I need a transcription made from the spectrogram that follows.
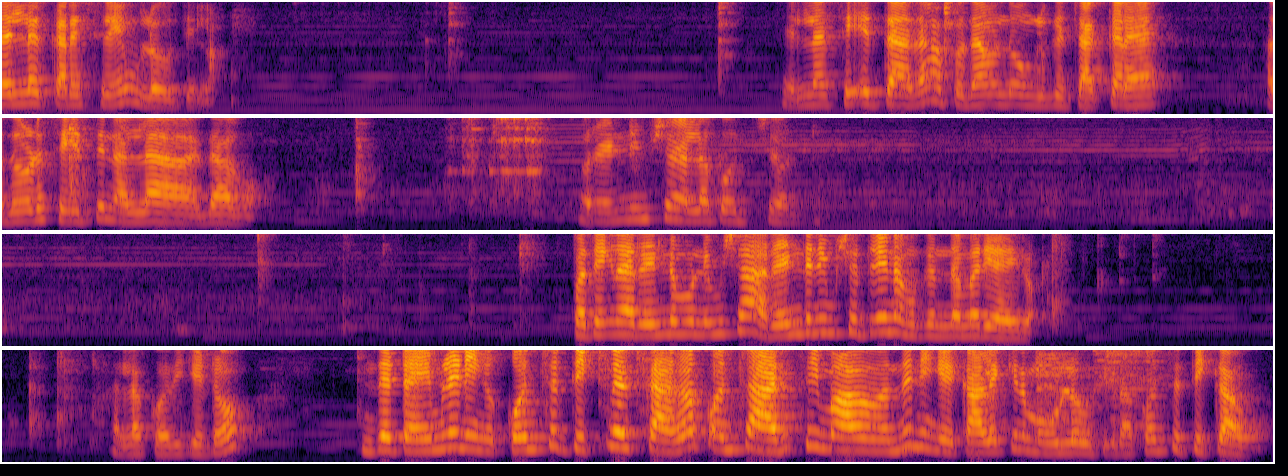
வெள்ளை கரைசலையும் உள்ளே ஊற்றிடலாம் எல்லாம் சேர்த்தாதான் அப்போ தான் வந்து உங்களுக்கு சர்க்கரை அதோடு சேர்த்து நல்லா இதாகும். ஒரு ரெண்டு நிமிஷம் நல்லா கொதிச்சு வரட்டும். பார்த்தீங்கன்னா ரெண்டு மூணு நிமிஷம் ரெண்டு நிமிஷத்துலேயே நமக்கு இந்த மாதிரி ஆயிரும். நல்லா கொதிக்கட்டும். இந்த டைமில் நீங்கள் கொஞ்சம் திக்னஸ்க்காக கொஞ்சம் அரிசி மாவை வந்து நீங்கள் கலக்கி நம்ம உள்ளே ஊற்றிக்கலாம் கொஞ்சம் திக்காகும்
